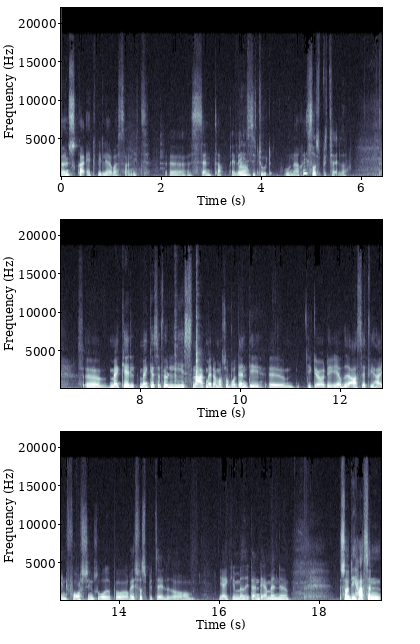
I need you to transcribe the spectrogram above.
ønsker, at vi laver sådan et øh, center eller ja. institut under Rigshospitalet. Øh, man, kan, man kan selvfølgelig lige snakke med dem, og så hvordan de, øh, de gør det. Jeg ved også, at vi har en forskningsråd på Rigshospitalet, og jeg er ikke med i den der, men øh, så de har sådan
